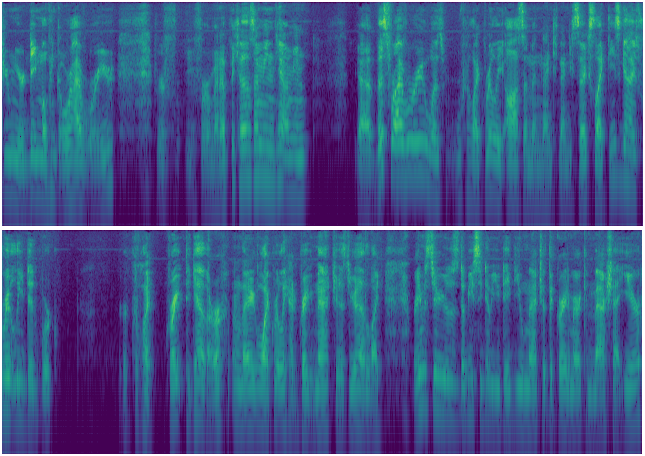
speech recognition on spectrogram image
Junior Dean Malenko rivalry for, for a minute because I mean, yeah, I mean, yeah, this rivalry was like really awesome in 1996. Like these guys really did work like great together, and they like really had great matches. You had like Rey Mysterio's WCW debut match at the Great American Bash that year.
